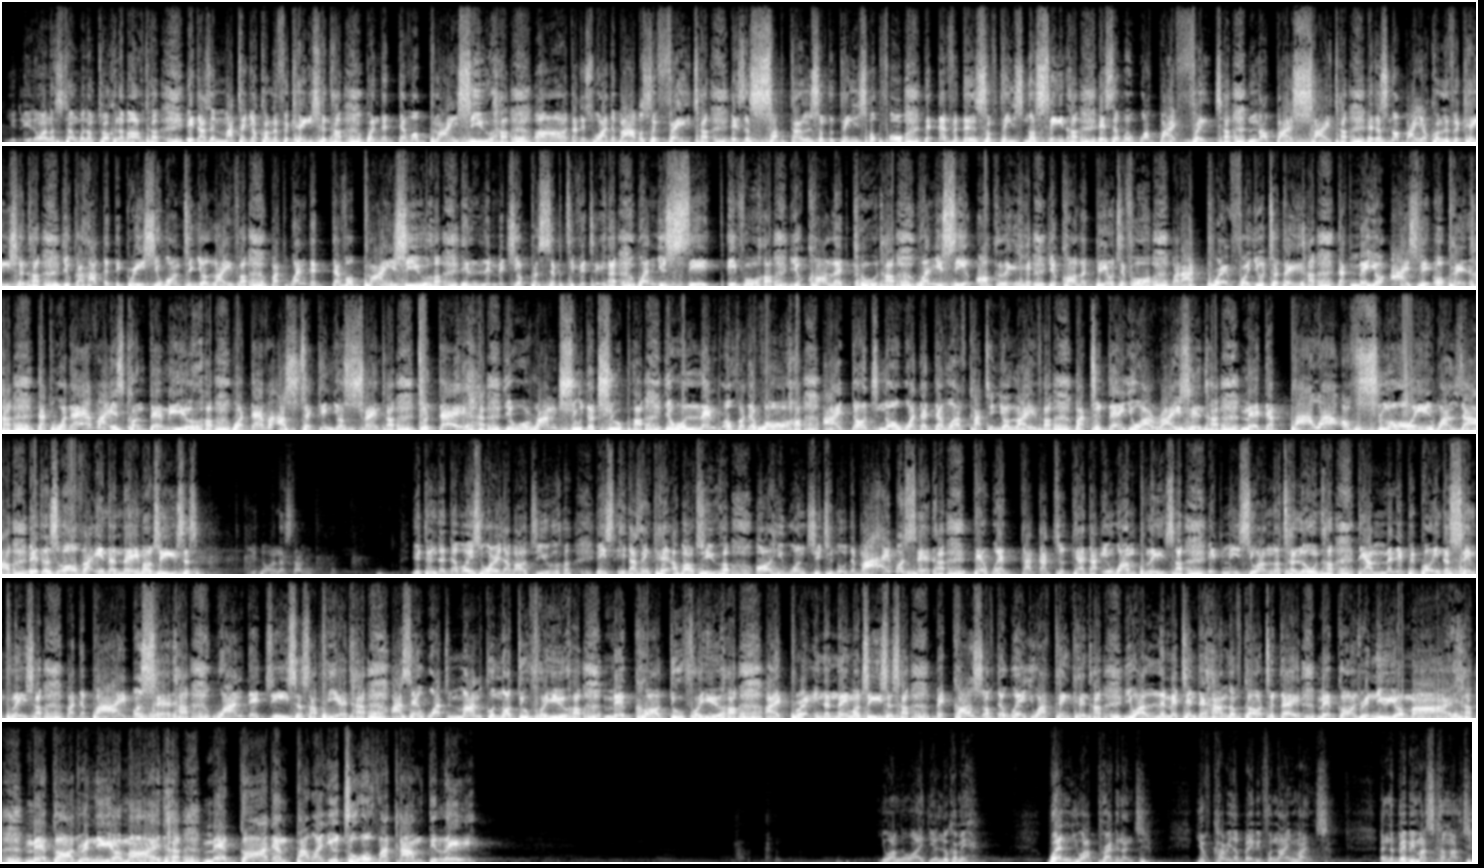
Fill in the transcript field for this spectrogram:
You, you, don't understand what I'm talking about. It doesn't matter your qualification. When the devil blinds you, ah, that is why the Bible says faith is the substance of the things hoped for, the evidence of things not seen. It said we walk by faith, not by sight. It is not by your qualification. You can have the degrees you want in your life, but when the devil blinds you, he limits your perceptivity. When you see evil, you call it good. When you see ugly, you call it beautiful. But I pray for you today uh, that may your eyes be open, uh, that whatever is condemning you, uh, whatever has taken your strength, today you will run through the troop, you will limp over the wall. I don't know what the devil have cut in your life, but today you are rising. May the power of slowing ones out. It is over in the name of Jesus. You don't understand. You think the devil is worried about you? He's, he doesn't care about you. All he wants you to know, the Bible said they were gathered together in one place. It means you are not alone. There are many people in the same place, but the Bible said one day Jesus appeared. I say, What man could not do for you, may God do for you. I pray in the name of Jesus because of the way you are thinking, you are limiting the hand of God today. May May God renew your mind. May God renew your mind. May God empower you to overcome delay. You have no idea. Look at me. When you are pregnant, you've carried a baby for nine months and the baby must come out.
